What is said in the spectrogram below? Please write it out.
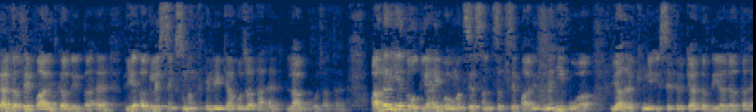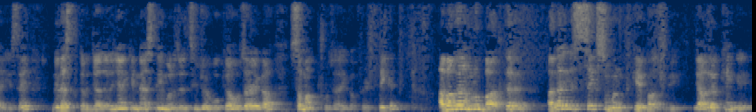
क्या करते हैं पारित कर देता है तो ये अगले सिक्स मंथ के लिए क्या हो जाता है, लागू हो जाता है। अगर ये दो तिहाई बहुमत से संसद से पारित नहीं हुआ, याद रखेंगे, इसे फिर क्या कर दिया जाता है, इसे निरस्त कर दिया जाएगा यानी कि नेशनल इमरजेंसी जो है वो क्या हो जाएगा? समाप्त हो जाएगा फिर, ठीक है? अब अगर हम लोग बात करें, अगर इस सिक्स मंथ के बाद भी, याद रखेंगे,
